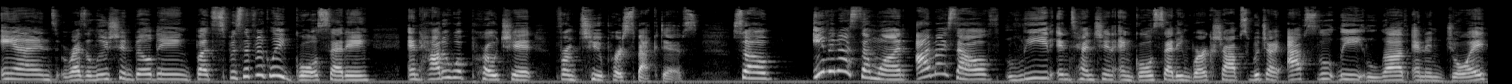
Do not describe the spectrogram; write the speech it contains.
and resolution building, but specifically goal setting and how to approach it from two perspectives. So even as someone, I myself lead intention and goal setting workshops, which I absolutely love and enjoy.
